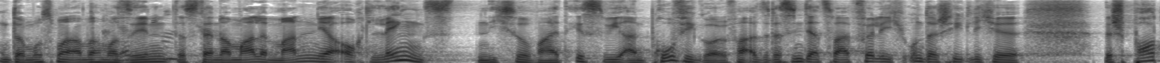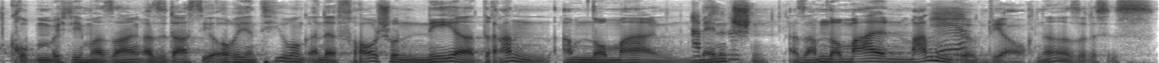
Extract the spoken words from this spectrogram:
Und da muss man einfach mal sehen, dass der normale Mann ja auch längst nicht so weit ist wie ein Profigolfer. Also das sind ja zwei völlig unterschiedliche Sportgruppen, möchte ich mal sagen. Also da ist die Orientierung an der Frau schon näher dran am normalen Absolut. Menschen, also am normalen Mann ja, ja. irgendwie auch. Ne? Also das ist.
